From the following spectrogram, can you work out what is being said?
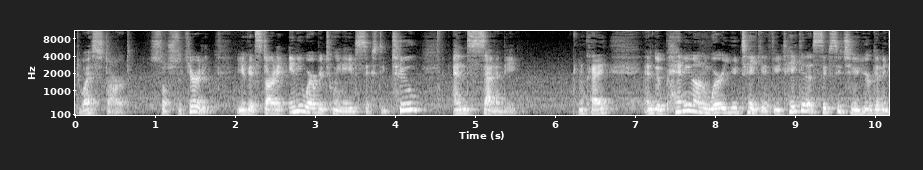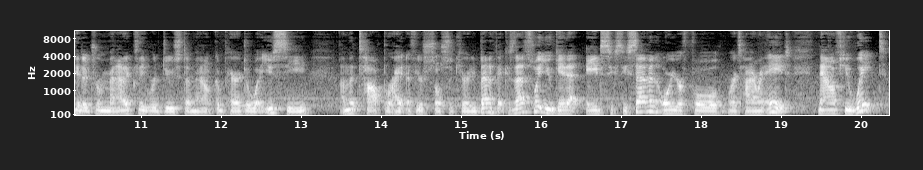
do I start Social Security. You could start it anywhere between age 62 and 70. Okay? And depending on where you take it, if you take it at 62, you're going to get a dramatically reduced amount compared to what you see on the top right of your Social Security benefit, because that's what you get at age 67 or your full retirement age. Now, if you wait,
